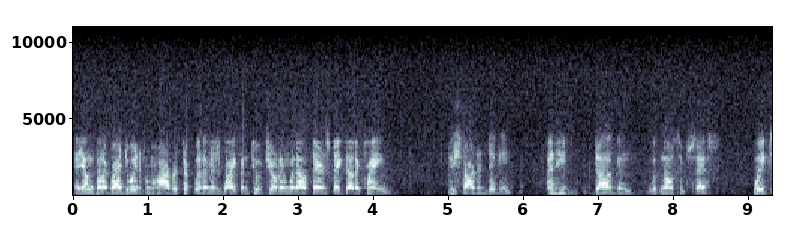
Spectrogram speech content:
A young fellow graduated from Harvard, took with him his wife and two children, went out there and staked out a claim. He started digging, and he dug and with no success. Weeks,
